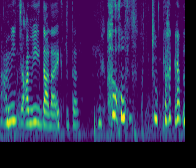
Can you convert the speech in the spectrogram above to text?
আমি আমি দাঁড়া একটু তার টুকা গেল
